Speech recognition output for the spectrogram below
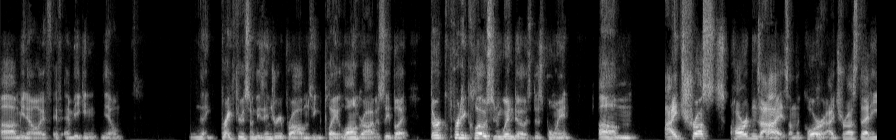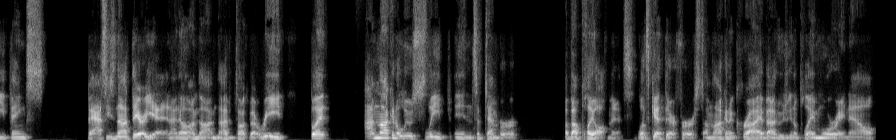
Um, you know, if if Embiid can, you know, break through some of these injury problems, he can play longer, obviously, but they're pretty close in windows at this point. Um, I trust Harden's eyes on the court. I trust that he thinks Bassey's not there yet. And I know I'm not, I'm not having to talk about Reed, but I'm not going to lose sleep in September about playoff minutes. Let's get there first. I'm not going to cry about who's going to play more right now.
